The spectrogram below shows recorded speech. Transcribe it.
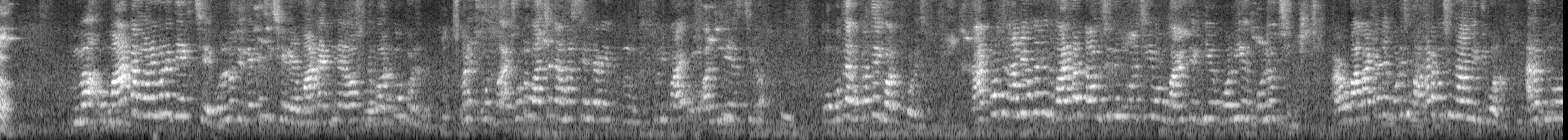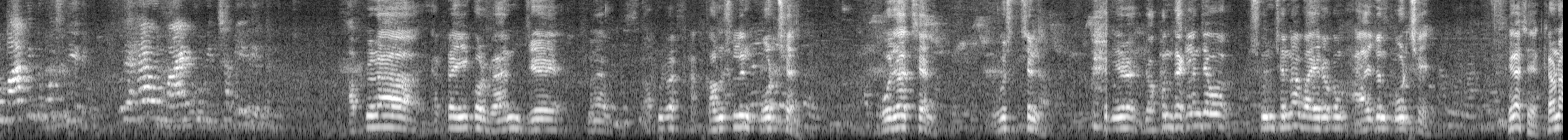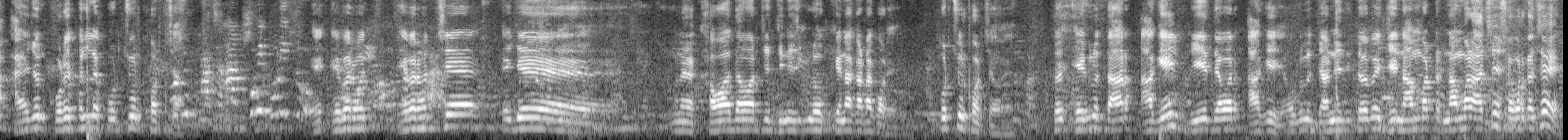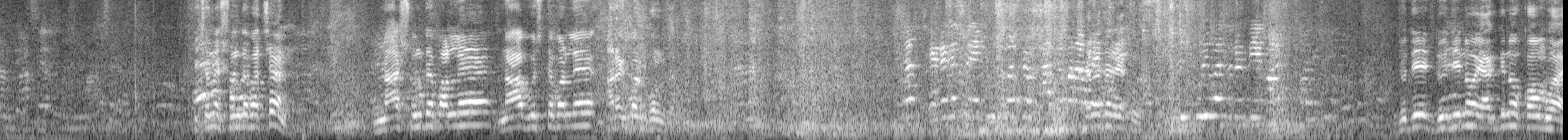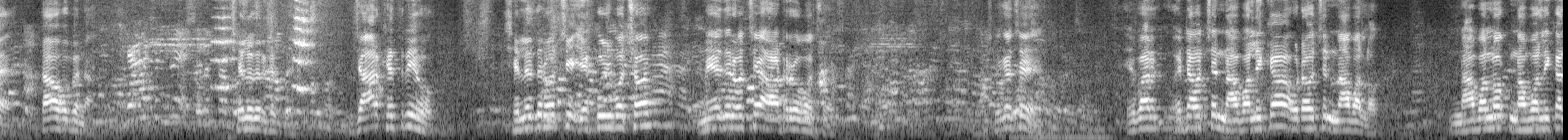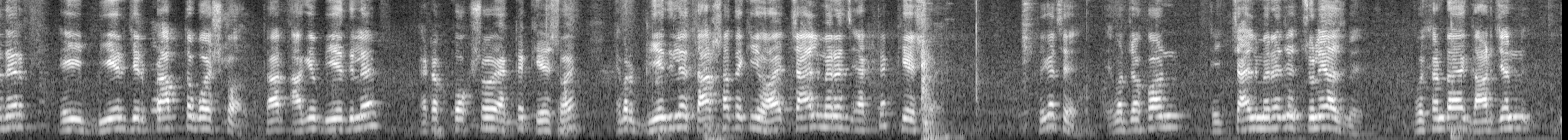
মাটা মনে মনে দেখছে বলল যে দেখেছি ছেলে মাটা একদিন আমার সাথে গল্প করল আচ্ছা। মানে ছোট ছোট বাচ্চাটা আমার সেন্টারে খিচুড়ি পায় দিয়ে এসেছিল। তো ওটা ওটাতেই গল্প করেছে। তারপর থেকে আমি ওকে কিন্তু বারবার কাউন্সিলিং করেছি এবং বাড়িতে গিয়ে বলিয়ে বলেওছি। আর ওর বাবাটাকে বলেছি বাবাটা বলছে না আমি দিব না। আর কিন্তু ওর মা কিন্তু বলছে দিয়ে দিব। বলে হ্যাঁ ওর মায়ের খুব ইচ্ছা দিয়ে দিবে। আপনারা একটা ই করবেন যে মানে আপনারা কাউন্সিলিং করছেন বোঝাচ্ছেন বুঝছে না। যখন দেখলেন যে ও শুনছে না বা এরকম আয়োজন করছে ঠিক আছে? কেননা আয়োজন করে ফেললে প্রচুর খরচা। এ- এবার এবার হচ্ছে এই যে মানে খাওয়া দাওয়ার যে জিনিসগুলো কেনাকাটা করে, প্রচুর খরচা হয়। তো এগুলো তার আগে, বিয়ে দেওয়ার আগে, ওগুলো জানিয়ে দিতে হবে যে নাম্বারটা, নাম্বার আছে সবার কাছে? পিছনে শুনতে পাচ্ছেন? না শুনতে পারলে, না বুঝতে পারলে আরেকবার বলবেন। ছেলেদের একুশ। যদি দুই দিনও একদিনও কম হয়, তাও হবে না। ছেলেদের ক্ষেত্রে। যার ক্ষেত্রেই হোক। ছেলেদের হচ্ছে একুশ বছর, মেয়েদের হচ্ছে আঠেরো বছর। ঠিক আছে? এবার এটা হচ্ছে নাবালিকা, ওটা হচ্ছে নাবালক। নাবালক, নাবালিকাদের এই বিয়ের যে প্রাপ্ত বয়স্ক, তার আগে বিয়ে দিলে একটা পক্সো একটা কেস হয়। এবার বিয়ে দিলে তার সাথে কি হয়? চাইল্ড ম্যারেজ একটা কেস হয়। ঠিক আছে? এবার যখন এই চাইল্ড ম্যারেজে চলে আসবে, ওইখানটায় গার্জেন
